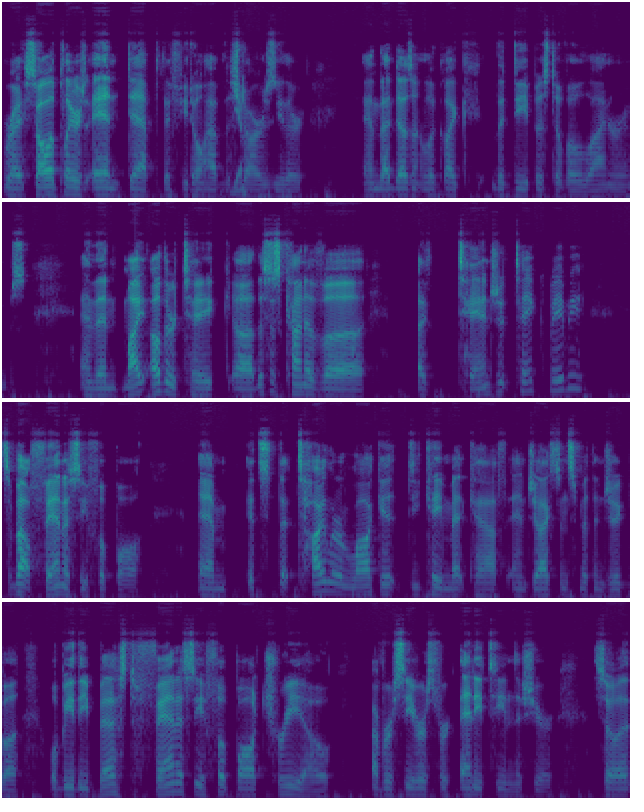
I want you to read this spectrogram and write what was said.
Right, solid players and depth if you don't have the Yep. stars either. And that doesn't look like the deepest of O line rooms. And then my other take, uh, this is kind of a, a tangent take, maybe. It's about fantasy football. And it's that Tyler Lockett, DK Metcalf, and Jaxon Smith-Njigba will be the best fantasy football trio of receivers for any team this year. So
